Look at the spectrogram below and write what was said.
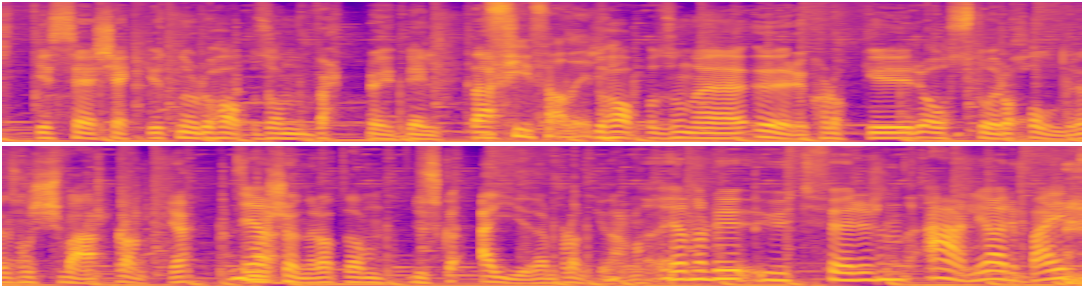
ikke se kjekk ut når du har på sånn verktøybelte. Fy fader. Du har på sånne øreklokker og står og holder en sånn svær planke. Så Ja. man skjønner at sånn, du skal eie den planken her nå. Ja, når du utfører sånn ærlig arbeid.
